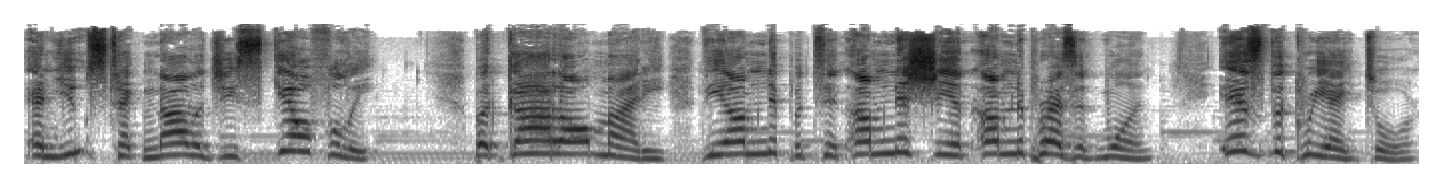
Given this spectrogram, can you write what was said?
and use technology skillfully. But God Almighty, the omnipotent, omniscient, omnipresent one, is the creator,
